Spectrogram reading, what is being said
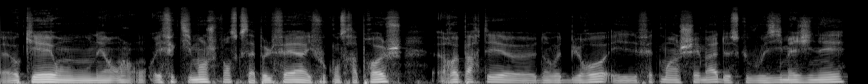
euh, ok, on est effectivement, je pense que ça peut le faire. Il faut qu'on se rapproche. Repartez dans votre bureau et faites-moi un schéma de ce que vous imaginez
